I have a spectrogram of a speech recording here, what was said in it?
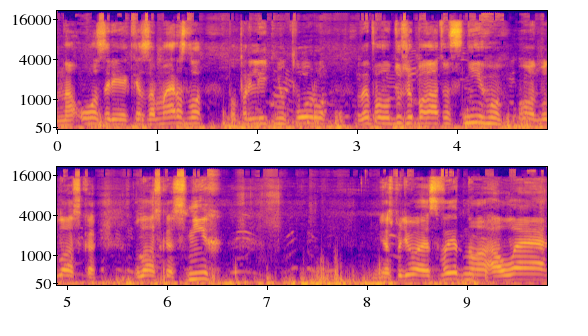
на озері, яке замерзло попри літню пору. Випало дуже багато снігу. От, будь ласка, будь ласка, сніг. Я сподіваюся, видно, але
